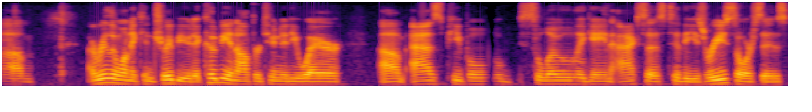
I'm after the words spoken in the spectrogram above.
um, I really want to contribute. It could be an opportunity where, um, as people slowly gain access to these resources,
